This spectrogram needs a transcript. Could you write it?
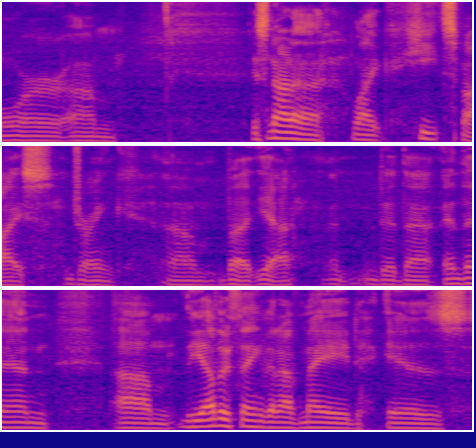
more. Um, it's not a like heat spice drink, um, but yeah, I did that. And then um, the other thing that I've made is,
